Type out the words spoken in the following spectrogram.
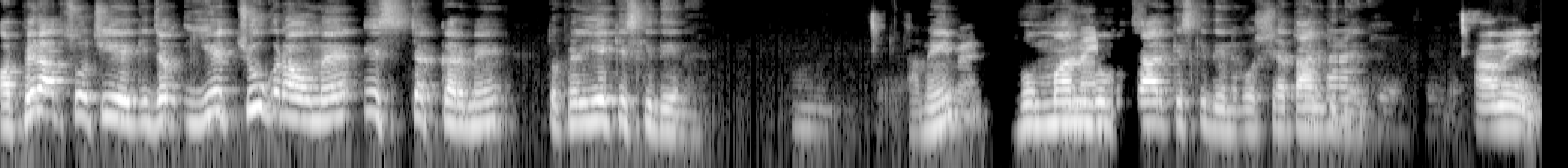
और फिर आप सोचिए कि जब ये चूक रहा हूँ मैं इस चक्कर में तो फिर ये किसकी देन है? आमीन वो मन वो विचार किसकी देन है? वो शैतान की देन है। आमीन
